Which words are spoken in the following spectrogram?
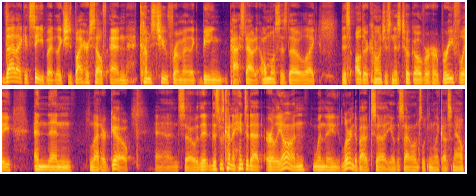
that I could see, but like she's by herself and comes to from like being passed out, almost as though like this other consciousness took over her briefly and then let her go. And so th- this was kind of hinted at early on when they learned about uh, you know the Cylons looking like us now,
